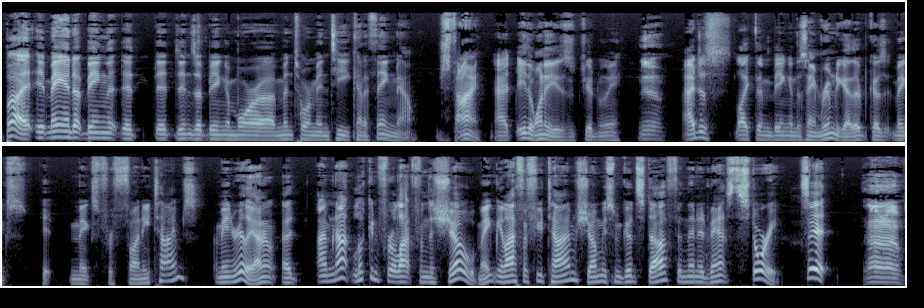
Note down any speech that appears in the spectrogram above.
but it may end up being that it, it ends up being a more uh, mentor mentee kind of thing now, which is fine. I, either one of these is good with me. Yeah. I just like them being in the same room together because it makes it makes for funny times. I mean, really, I don't. I, I'm not looking for a lot from the show. Make me laugh a few times, show me some good stuff, and then advance the story. That's it. I don't know.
